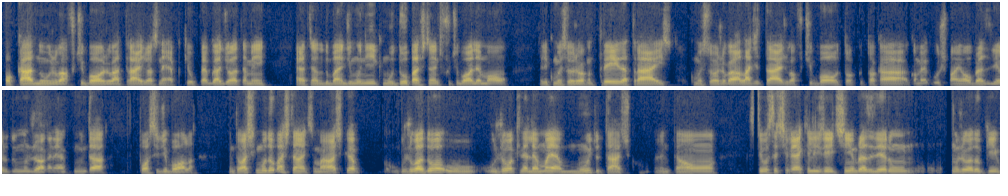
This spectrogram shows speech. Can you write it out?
focado no jogar futebol, jogar atrás. Acho na época que o Pep Guardiola também era treinador do Bayern de Munique, mudou bastante o futebol alemão. Ele começou a jogar com três atrás, começou a jogar lá de trás, jogar futebol, to tocar como é que o espanhol, o brasileiro, todo mundo joga, né? Muita posse de bola. Então acho que mudou bastante, mas acho que o jogador, o, o jogo aqui na Alemanha é muito tático. Então, se você tiver aquele jeitinho brasileiro, um, um jogador que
